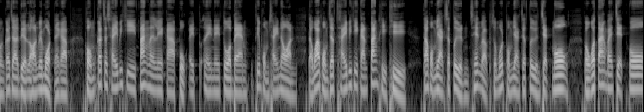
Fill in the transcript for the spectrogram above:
มันก็จะเดือดร้อนไปหมดนะครับ ผมก็จะใช้วิธีตั้งนาฬิกาปลุกในในตัวแบรนด์ที่ผมใช้นอน แต่ว่าผมจะใช้วิธีการตั้งถี่ๆถ้าผมอยากจะตื่น เช่นแบบสมมุติผมอยากจะตื่น7จ็ดโมงผมก็ตั้งไป7จ็ดโมง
